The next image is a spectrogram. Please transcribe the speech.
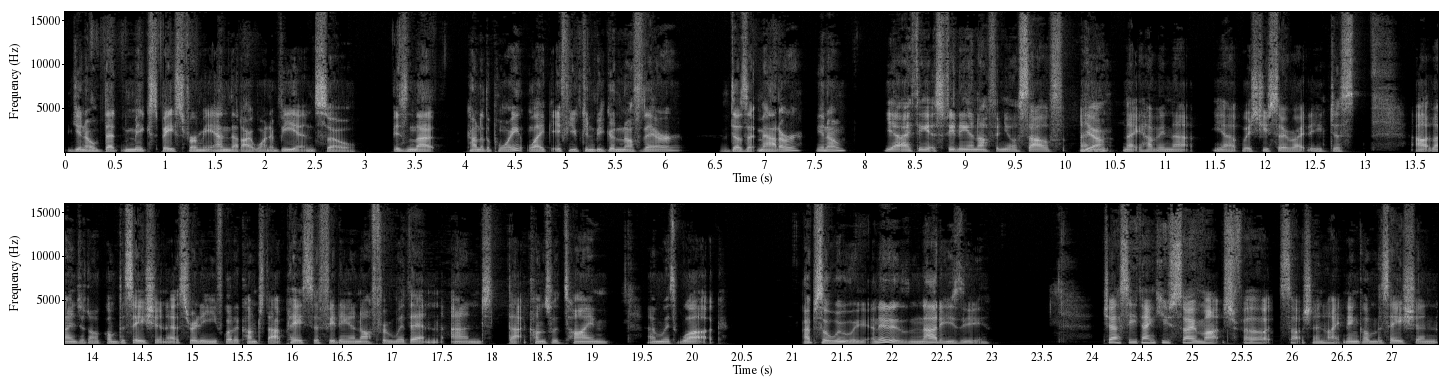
you know, that make space for me and that I want to be in. So, isn't that kind of the point? Like, if you can be good enough there, does it matter, you know? yeah, I think it's feeling enough in yourself and yeah. like having that, yeah, which you so rightly just outlined in our conversation. It's really you've got to come to that place of feeling enough from within, and that comes with time and with work. Absolutely, and it is not easy. Jessi, thank you so much for such an enlightening conversation.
